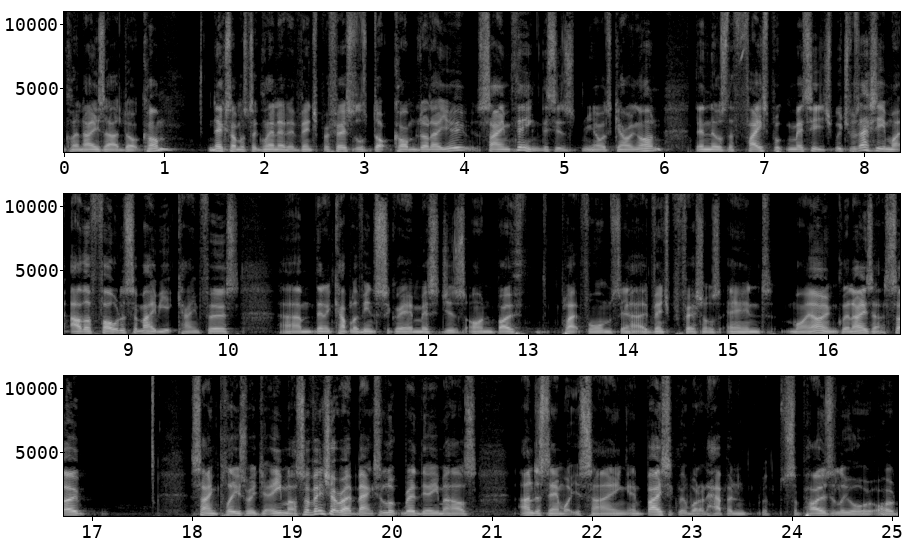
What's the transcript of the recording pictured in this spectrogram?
glenazar.com. Next one was to glen at adventureprofessionals.com.au. Same thing. This is, you know, what's going on. Then there was the Facebook message, which was actually in my other folder, so maybe it came first. Um, then a couple of Instagram messages on both platforms, uh, Adventure Professionals and my own, Glen Azar. So saying, please read your email. So eventually I wrote back, said, look, read the emails understand what you're saying, and basically what had happened, supposedly, or, or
